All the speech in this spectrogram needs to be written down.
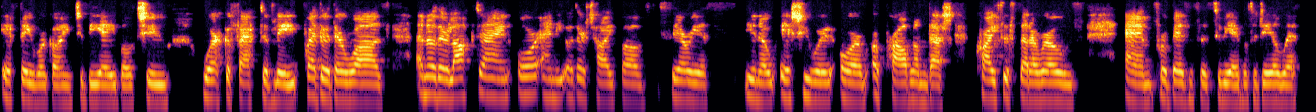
if they were going to be able to work effectively, whether there was another lockdown or any other type of serious you know issue or, or a problem that crisis that arose um, for businesses to be able to deal with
